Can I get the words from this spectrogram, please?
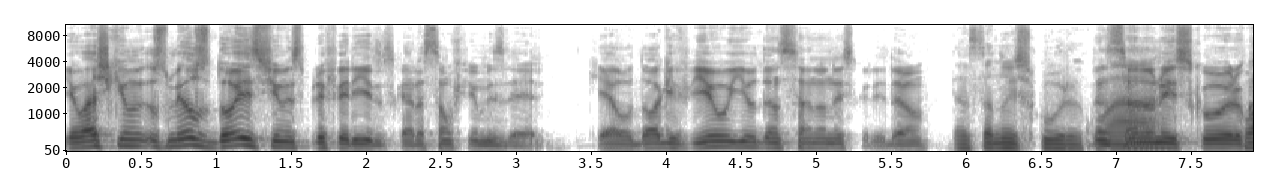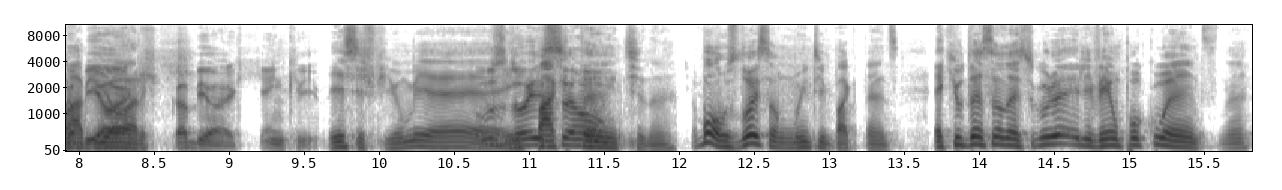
Eu acho que os meus dois filmes preferidos, cara, são filmes dele. Que é o Dogville e o Dançando na Escuridão. Dançando no escuro. Com Dançando a- no Escuro, com com, a a Bjork. Bjork. Com a Bjork, que é incrível. Esse filme é Os dois impactante, né? Bom, os dois são muito impactantes. É que o Dançando no Escuro, ele vem um pouco antes, né?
